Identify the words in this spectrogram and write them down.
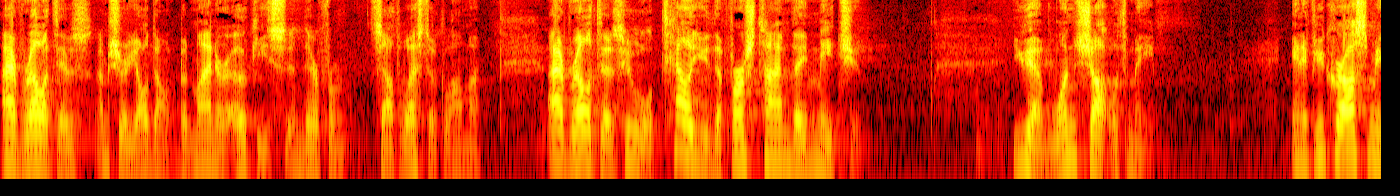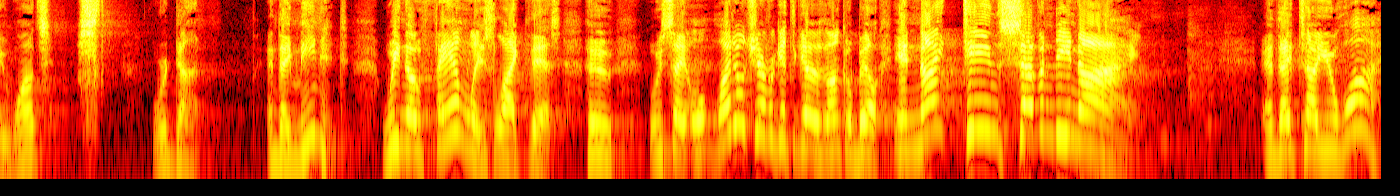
I have relatives, I'm sure y'all don't, but mine are Okies, and they're from southwest Oklahoma. I have relatives who will tell you the first time they meet you you have one shot with me. And if you cross me once, we're done. And they mean it. We know families like this who we say, well, why don't you ever get together with Uncle Bill? In 1979. And they tell you why.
